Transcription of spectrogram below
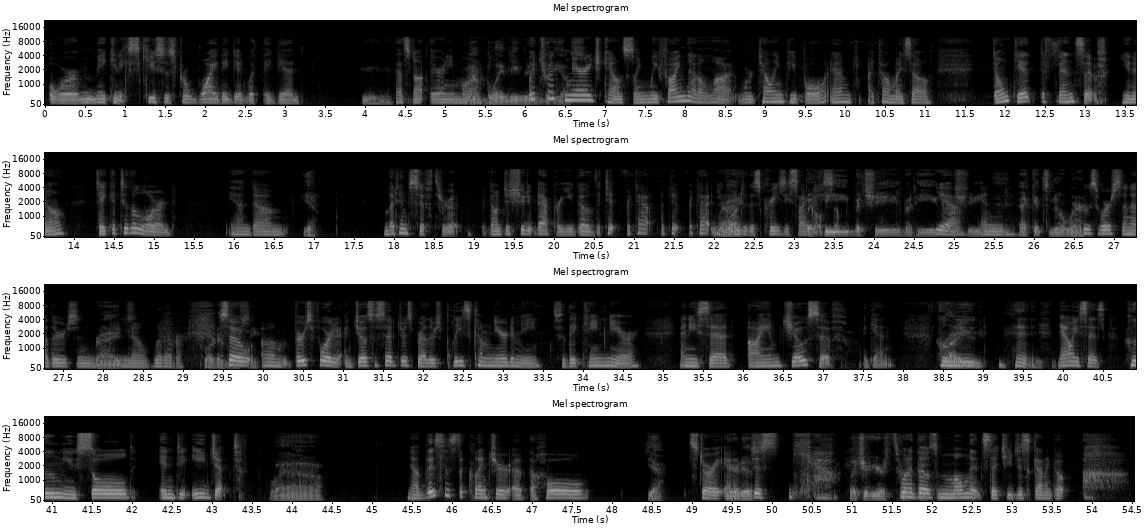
or making excuses for why they did what they did. mhm, That's not there anymore. not blaming Which with else. marriage counseling, we find that a lot. We're telling people, and I tell myself, don't get defensive, you know, take it to the Lord and um, Yeah. Let Him sift through it. But don't just shoot it back or you go the tit for tat, the tit for tat, and you go into this crazy cycle. But so, he, but she, but he, yeah. but she. And that gets nowhere. who's worse than others and, Right. you know, whatever. Lord So, um, verse 4 And Joseph said to his brothers, Please come near to me. So they came near, and he said, I am Joseph again. Whom you, now he says, Whom you sold into Egypt. Wow. Now, this is the clincher of the whole Yeah. story. And Here it just, yeah, Let your ears. it's one of up. those moments that you just gotta go, ah.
